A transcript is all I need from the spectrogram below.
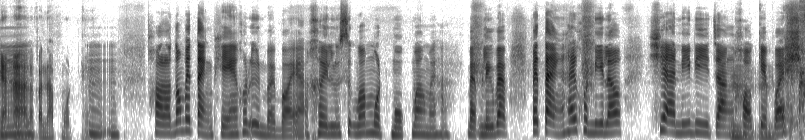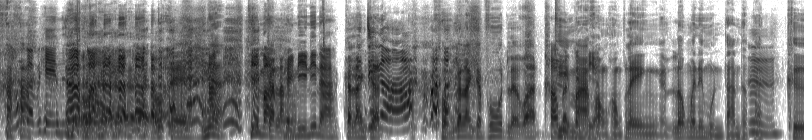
เงี้ยอืมอ่าแล้วก็นับหมดนะอืม อืมพอเราต้องไปแต่งเพลงให้คนอื่นบ่อยๆอะเคยรู้สึกว่าหมดมุกบ้างไหมคะแบบหรือแบบไปแต่งให้คนนี้แล้ว เชื่ออันนี้ดีจังขอเก็บไว้ทำกับเพลงดีกว่าโอเคเนี่ยที่มากำลังเพลงนี้นี่นะกำลังจริจะงเหรอผมกำลังจะพูดเลยว่าเข้าแบบที่มาเนียนๆของของเพลงโลกไม่ได้หมุนตามเธอไปอืมคือ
